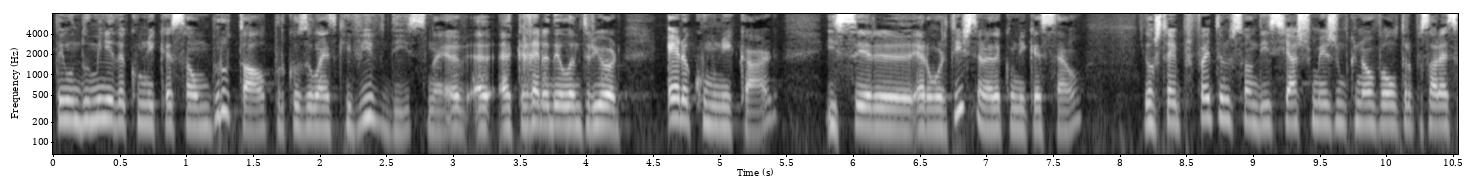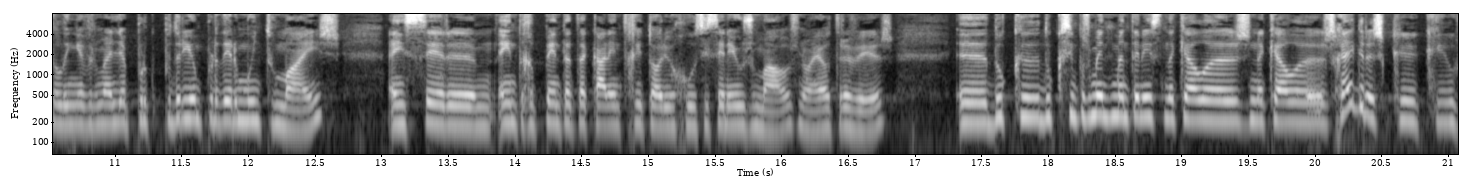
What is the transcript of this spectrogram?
têm um domínio da comunicação brutal, porque o Zelensky vive disso, é? a, a, carreira dele anterior era comunicar e ser eh, era um artista é? da comunicação. Eles têm perfeita noção disso e acho mesmo que não vão ultrapassar essa linha vermelha porque poderiam perder muito mais em ser, eh, em de repente atacarem território russo e serem os maus, não é? Outra vez, eh, do que, do que simplesmente manterem-se naquelas, naquelas regras que, que o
